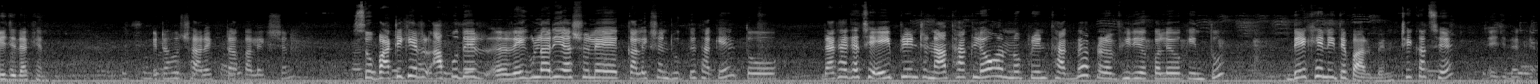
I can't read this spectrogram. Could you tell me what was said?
এই যে দেখেন এটা হচ্ছে আরেকটা। কালেকশন সো বাটিকের আপুদের রেগুলারই আসলে কালেকশন ঢুকতে থাকে। তো দেখা গেছে এই প্রিন্ট না থাকলেও অন্য প্রিন্ট থাকবে। আপনারা ভিডিও কলেও কিন্তু দেখে নিতে পারবেন। ঠিক আছে? এই যে দেখেন।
